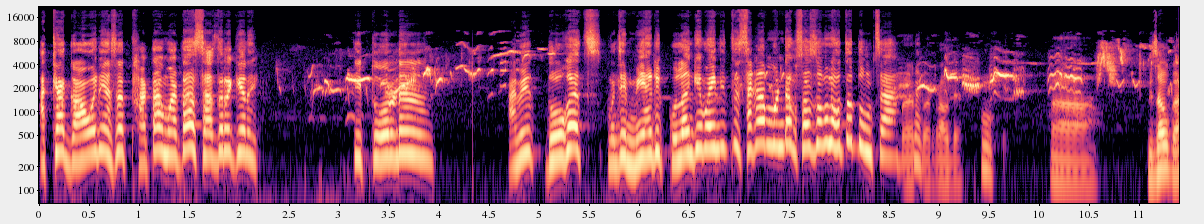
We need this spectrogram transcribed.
अख्ख्या गावाने असं थाटामाटा साजरं केलंय. ती तोरणं आम्ही दोघच म्हणजे मी आणि कुलांगी बहिणी ते सगळा मंडप सजवला होता तुमचा. बरं बरं राहू द्या. अं, मी जाऊ का?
